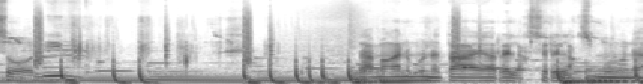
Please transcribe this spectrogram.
Solid. Tamang ano muna tayo. Relax, relax muna.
